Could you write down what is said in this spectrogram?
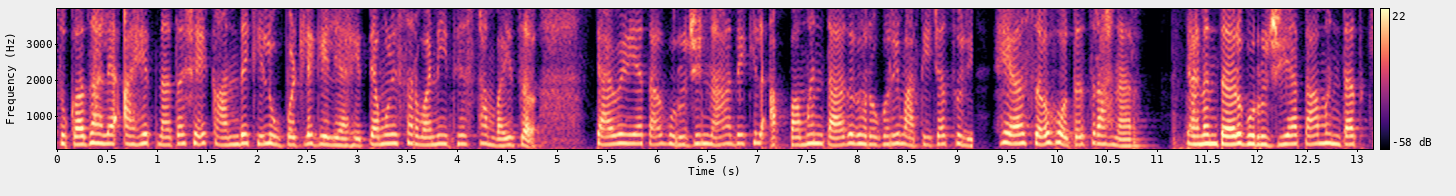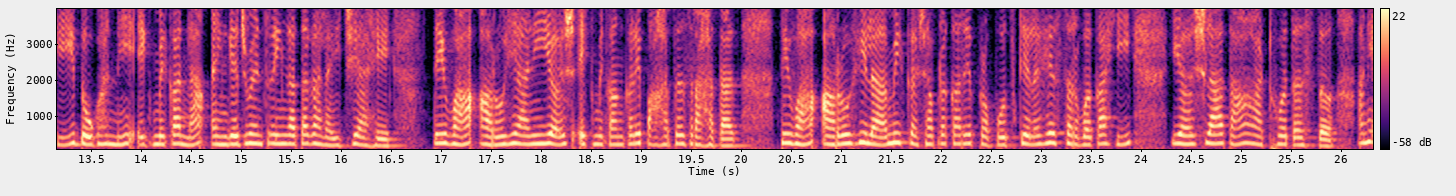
चुका झाल्या आहेत ना तसे कान देखील उपटले गेले आहेत. त्यामुळे सर्वांनी इथेच थांबायचं. त्यावेळी आता गुरुजींना देखील आप्पा म्हणतात घरोघरी मातीच्या चुली. हे असं होतच राहणार. त्यानंतर गुरुजी आता म्हणतात की दोघांनी एकमेकांना एंगेजमेंट रिंग आता घालायची आहे. तेव्हा आरोही आणि यश एकमेकांकडे पाहतच राहतात. तेव्हा आरोहीला मी कशाप्रकारे प्रपोज केलं हे सर्व काही यशला आता आठवत असतं. आणि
